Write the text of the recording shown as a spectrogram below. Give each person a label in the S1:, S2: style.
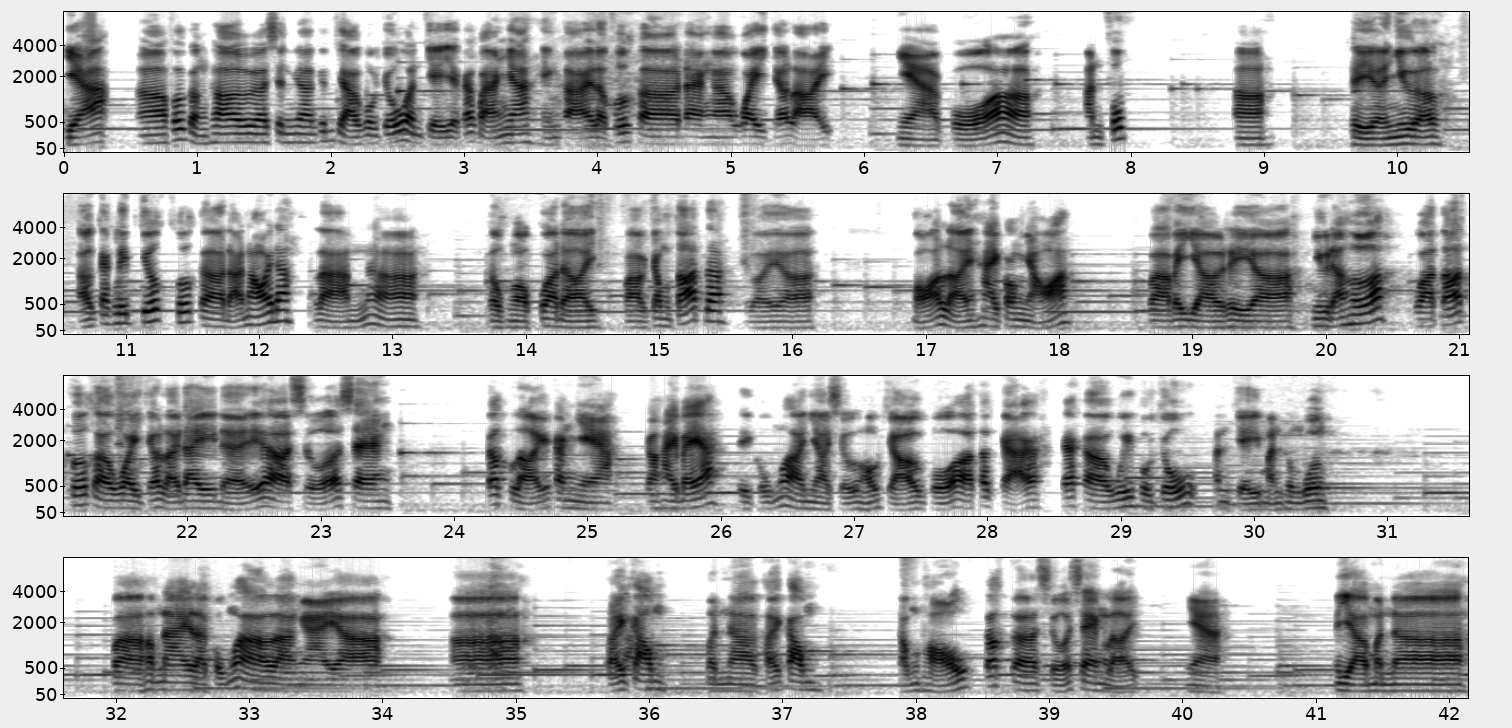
S1: Dạ, à, Phước Cần Thơ ờ, xin ờ, kính chào cô chú, anh chị và các bạn nha. Hiện tại là Phước đang quay trở lại nhà của anh Phúc. À, thì như ở, các clip trước Phước đã nói đó là ảnh đột ngột qua đời vào trong Tết đó, rồi bỏ lại hai con nhỏ. Và bây giờ thì như đã hứa qua Tết Phước quay trở lại đây để sửa sang cất lại cái căn nhà cho hai bé thì cũng ờ, nhờ sự hỗ trợ của tất cả các ờ, quý cô chú anh chị mạnh thường quân. Và hôm nay là cũng ờ, là ngày à, khởi công mình khởi công động thổ cất sửa sang lại nhà. Bây giờ mình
